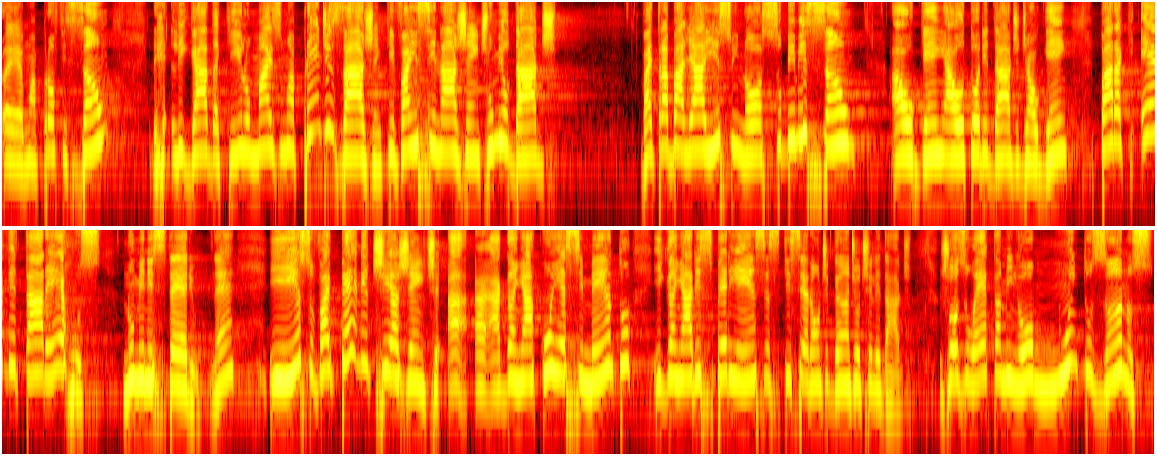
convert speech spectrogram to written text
é, uma profissão ligada àquilo, mas uma aprendizagem que vai ensinar a gente humildade, vai trabalhar isso em nós, submissão a alguém, à autoridade de alguém, para evitar erros no ministério, né? E isso vai permitir a gente a, a, a ganhar conhecimento e ganhar experiências que serão de grande utilidade. Josué caminhou muitos anos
